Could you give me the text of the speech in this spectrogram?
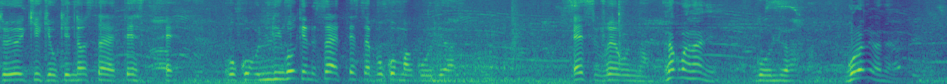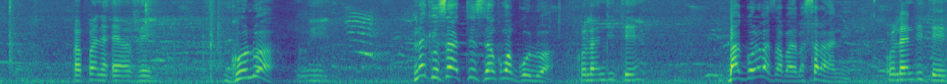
toyoki eke okenda osala test eh. olingi okende osala test eh, mpo okoma golia est vrai ou non nakoma nani golia golia nani papa na herve golois oui naki osala te sina koma golois kolandi te bagolois bazala basala nini olandi te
